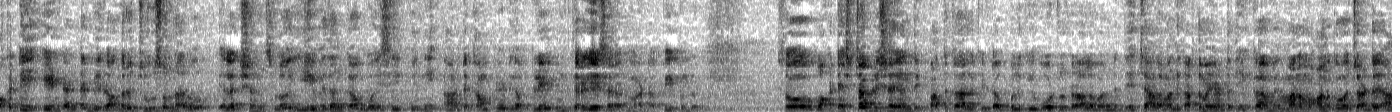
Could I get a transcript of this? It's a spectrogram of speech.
ఒకటి ఏంటంటే మీరు అందరూ చూసున్నారు ఎలక్షన్స్లో ఏ విధంగా వైసీపీని అంటే కంప్లీట్గా ప్లేట్ని తిరగేశారనమాట పీపుల్ సో ఒకటి ఎస్టాబ్లిష్ అయ్యింది పథకాలకి డబ్బులకి ఓట్లు రావడం అనేది చాలా మందికి అర్థమై ఉంటుంది. ఇంకా మనం అనుకోవచ్చు అంటే ఆ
